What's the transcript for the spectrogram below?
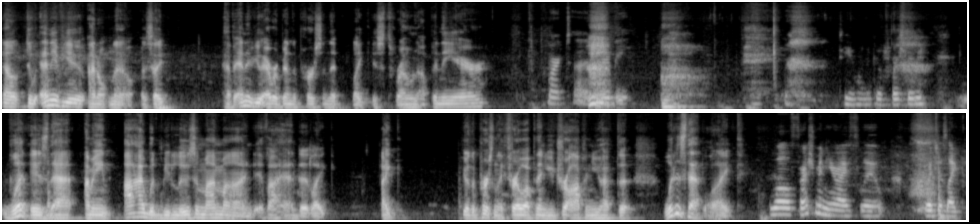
now, do any of you, I don't know, I say, have any of you ever been the person that like is thrown up in the air? marked that uh, ruby Do you want to go first, Ruby? what is that? I mean, I would be losing my mind if I had to like, like, you're the person they throw up and then you drop and you have to, what is that like? Well, freshman year I flew, which is like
